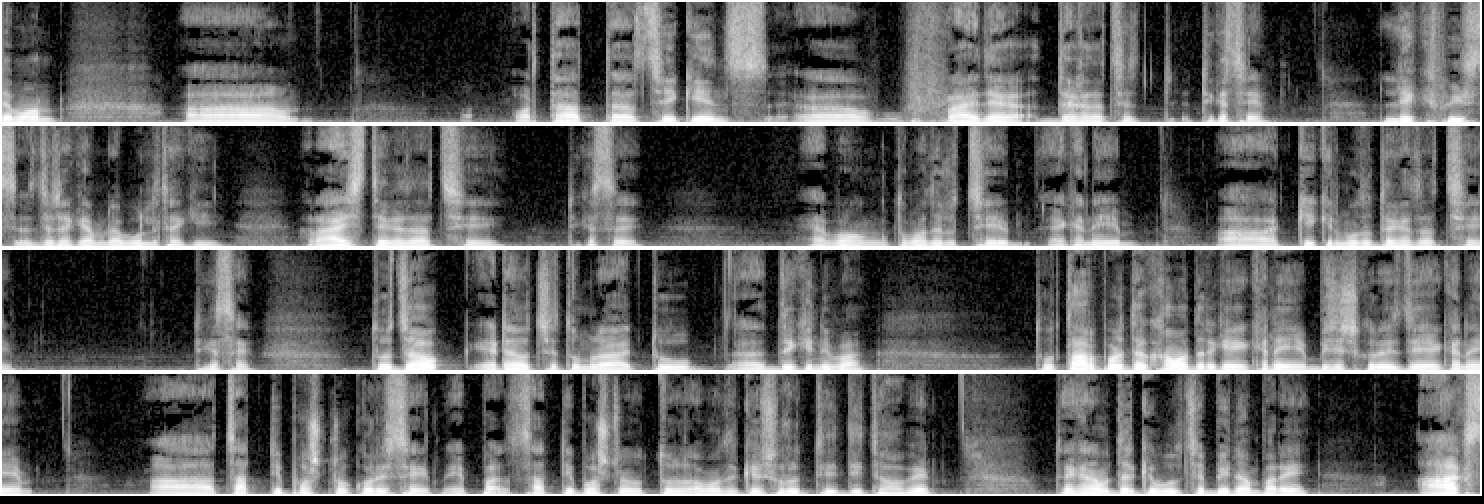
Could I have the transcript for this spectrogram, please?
যেমন অর্থাৎ চিকেনস ফ্রাই দেখা যাচ্ছে, ঠিক আছে? লেগ পিস যেটাকে আমরা বলে থাকি রাইস দেখা যাচ্ছে, ঠিক আছে? এবং তোমাদের হচ্ছে এখানে কেকের মতো দেখা যাচ্ছে। ঠিক আছে? তো যাই হোক, এটা হচ্ছে তোমরা একটু দেখে নিবা। তো তারপর দেখো আমাদেরকে এখানে, বিশেষ করে যে এখানে চারটি প্রশ্ন করেছে। চারটি প্রশ্নের উত্তর আমাদেরকে শুরুতে দিতে হবে। তো এখানে আমাদেরকে বলছে বি নাম্বারে আক্স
